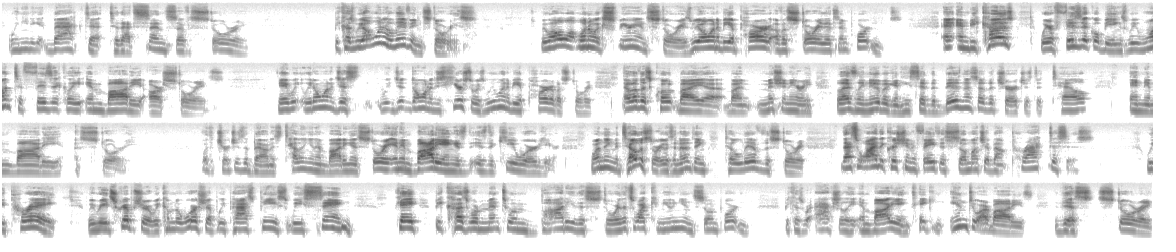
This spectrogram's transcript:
We need to get back to, to that sense of story. Because we all want to live in stories. We all want want to experience stories. We all want to be a part of a story that's important. And, and because we're physical beings. We want to physically embody our stories. Okay, we, we don't want to just we just don't want to just hear stories. We want to be a part of a story. I love this quote by uh, by missionary Lesslie Newbigin. He said, "The business of the church is to tell and embody a story. what the church is about is telling and embodying a story, and embodying is, is the key word here. One thing to tell the story was another thing to live the story. That's why the Christian faith is so much about practices. We pray, we read scripture, we come to worship, we pass peace, we sing, okay, because we're meant to embody the story. That's why communion is so important, because we're actually embodying, taking into our bodies this story.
